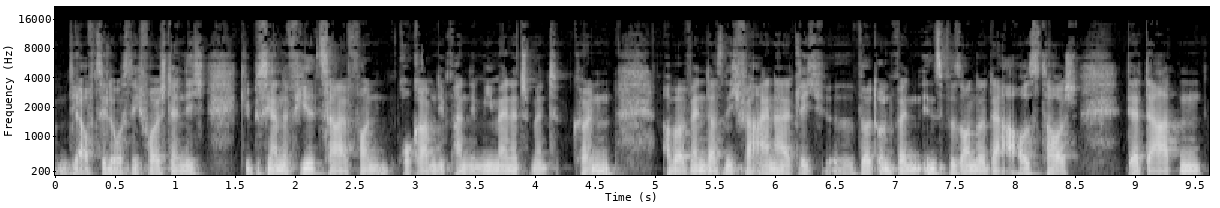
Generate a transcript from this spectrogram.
die Aufzählung ist nicht vollständig, gibt es ja eine Vielzahl von Programmen, die Pandemie-Management können. Aber wenn das nicht vereinheitlicht wird und wenn insbesondere der Austausch der Daten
